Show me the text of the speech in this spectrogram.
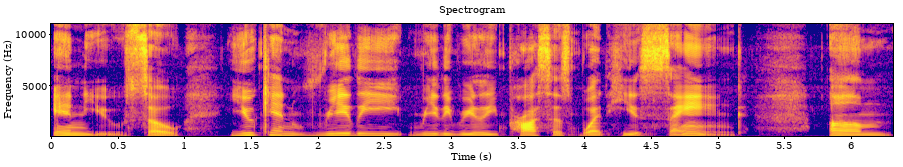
in you so you can really, really, really process what he is saying. Um,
